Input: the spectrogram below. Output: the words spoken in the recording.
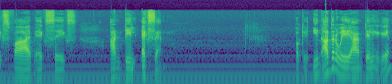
x5 x6 until xn okay in other way I am telling again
